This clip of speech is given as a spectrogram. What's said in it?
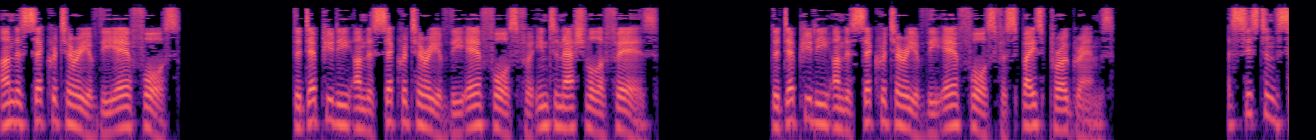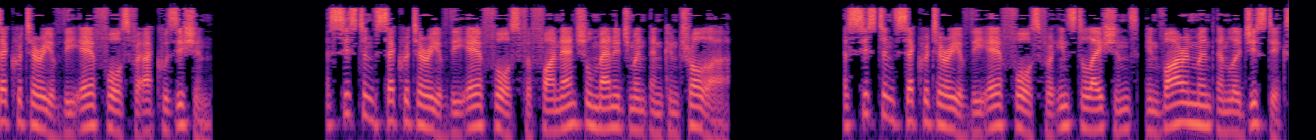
Under Secretary of the Air Force The Deputy Under Secretary of the Air Force for International Affairs The Deputy Under Secretary of the Air Force for Space Programs Assistant Secretary of the Air Force for Acquisition Assistant Secretary of the Air Force for Financial Management and Comptroller Assistant Secretary of the Air Force for Installations, Environment and Logistics.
